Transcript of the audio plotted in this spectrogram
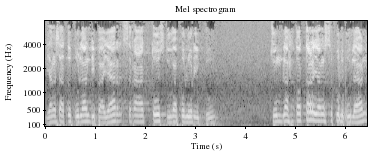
Yang satu bulan dibayar 120 ribu Jumlah total yang 10 bulan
